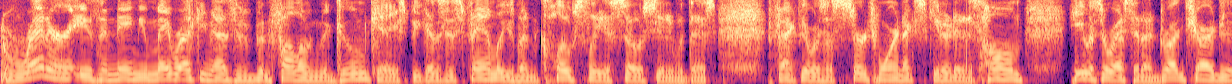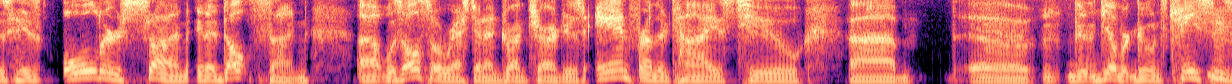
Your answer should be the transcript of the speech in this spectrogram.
Renner is a name you may recognize if you've been following the Goon case because his family has been closely associated with this. In fact, there was a search warrant executed at his home. He was arrested on drug charges. His older son, an adult son, uh, was also arrested on drug charges and for other ties to um, uh, the Gilbert Goons cases.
